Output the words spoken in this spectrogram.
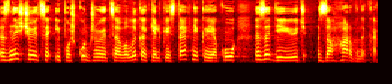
Знищується і пошкоджується велика кількість техніки, яку задіюють загарбники.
